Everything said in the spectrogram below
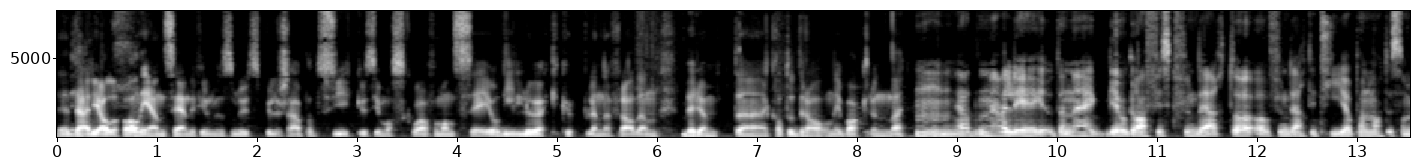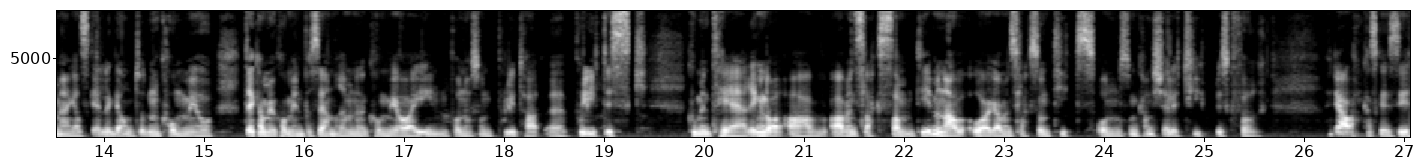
Eh, det er i alle fall én scene i filmen som utspiller seg på et sykehus i Moskva, for man ser jo de løkkuplene fra den berømte katedralen i bakgrunnen der. Mm, ja, den er veldig den er geografisk fundert, og, og fundert i tida på en måte som er ganske elegant. Og den kommer jo, det kan vi jo komme inn på senere, men den kommer jo òg inn på noe sånn eh, politisk kommentering da, av, av, en slags samtid, men òg av, av, en slags sånn tidsånd som kanskje er litt typisk for ja, hva skal jeg si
